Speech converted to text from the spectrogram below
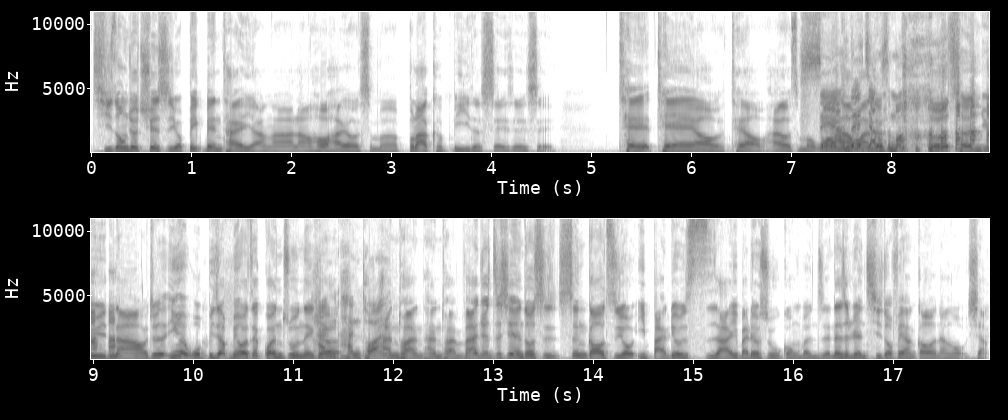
其中就确实有 Big Bang 太阳啊，然后还有什么 Block B 的谁谁谁。T T L T L 还有什么？谁啊？你在讲什么？何成云呐？就是因为我比较没有在关注那个韩团韩团韩团，反正就这些人都是身高只有一百六十四啊，一百六十五公分之类，但是人气都非常高的男偶像。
